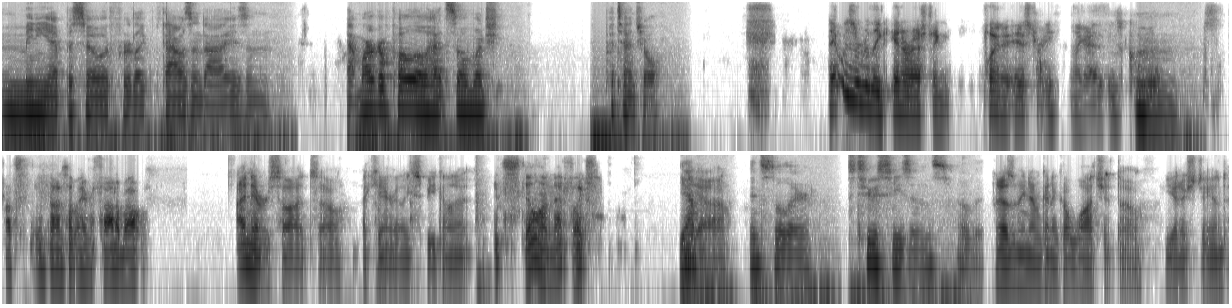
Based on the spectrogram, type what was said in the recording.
mini episode for like Thousand Eyes, and that Marco Polo had so much potential. It was a really interesting point of history. Like, it was cool. Mm. That's not something I ever thought about. I never saw it, so I can't really speak on it. It's still on Netflix. Yeah, yeah. it's still there. It's two seasons of it. It doesn't mean I'm going to go watch it, though. You understand?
